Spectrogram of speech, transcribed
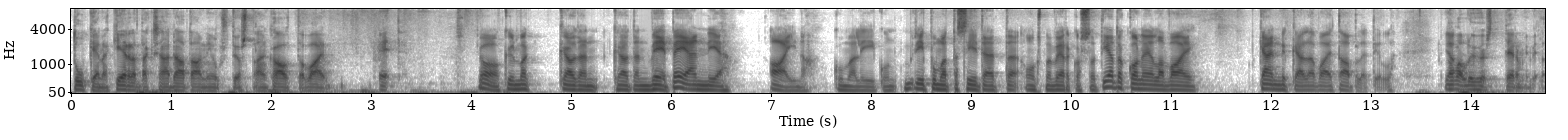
tukena? Kierrätätkö sä dataa just jostain kautta vai et? Joo, kyllä mä käytän, käytän VPNiä aina, kun mä liikun, riippumatta siitä, että onko mä verkossa tietokoneella vai kännykällä vai tabletilla. Ja Aivan lyhyesti termi vielä.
